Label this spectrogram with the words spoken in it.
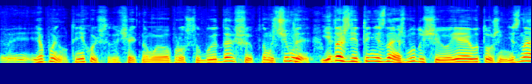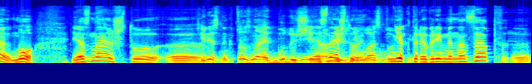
Э, Я понял, ты не хочешь отвечать на мой вопрос, что будет дальше, потому Почему? что ты, Я- подожди, ты не знаешь будущего, я его тоже не знаю, но я знаю, что э, Интересно, кто знает будущее я на знаю, что Ближнем Востоке? некоторое время назад, э,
